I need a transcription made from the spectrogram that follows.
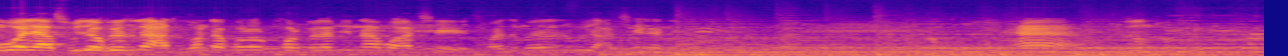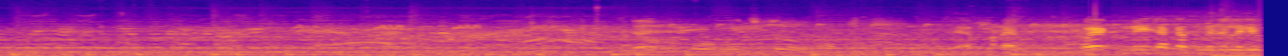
মোবাইল আর সুইচ অফ হয়েছিল আধ ঘণ্টা পর খবর পেলাম যে না আছে। যে ওই আছে হ্যাঁ কয়েক মিনিট মিনিট লেগে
